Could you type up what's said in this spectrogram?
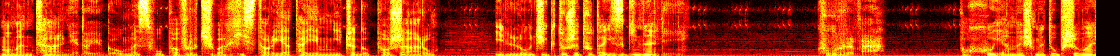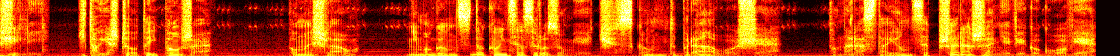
Momentalnie do jego umysłu powróciła historia tajemniczego pożaru i ludzi, którzy tutaj zginęli. Kurwa, po chuja myśmy tu przyłazili i to jeszcze o tej porze. Pomyślał, nie mogąc do końca zrozumieć, skąd brało się to narastające przerażenie w jego głowie.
